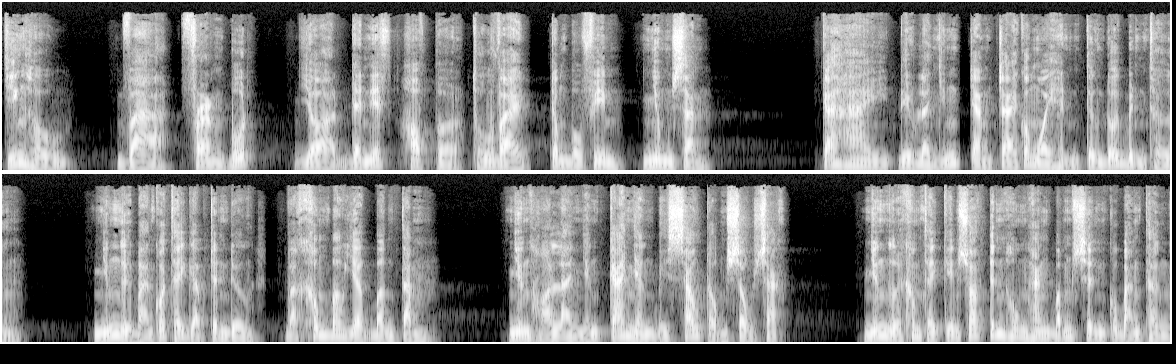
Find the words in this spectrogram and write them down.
Chiến hữu và Frank Booth do Dennis Hopper thủ vai trong bộ phim Nhung Xanh. Cả hai đều là những chàng trai có ngoại hình tương đối bình thường. Những người bạn có thể gặp trên đường và không bao giờ bận tâm. Nhưng họ là những cá nhân bị xáo trộn sâu sắc. Những người không thể kiểm soát tính hung hăng bẩm sinh của bản thân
